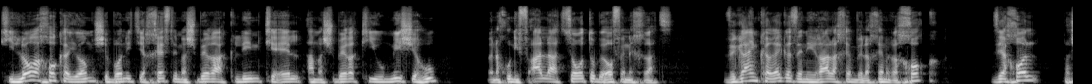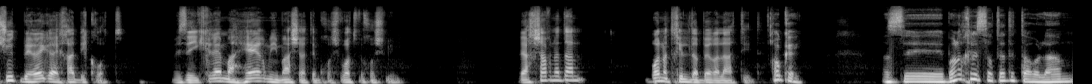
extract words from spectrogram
כי לא רחוק היום שבו נתייחס למשבר האקלים כאל המשבר הקיומי שהוא, ואנחנו נפעל לעצור אותו באופן נחרץ. וגם אם כרגע זה נראה לכם ולכן רחוק, זה יכול פשוט ברגע אחד לקרות. וזה יקרה מהר ממה שאתם חושבות וחושבים. ועכשיו נדן, בוא נתחיל לדבר על העתיד. אוקיי, okay. אז אה, בוא נתחיל לשרטט את העולם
